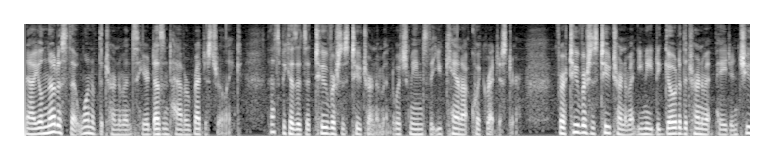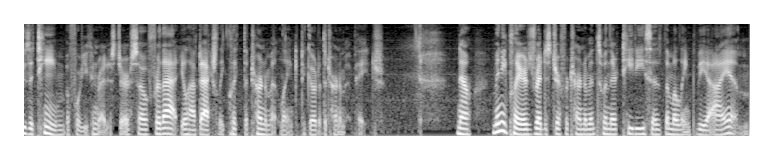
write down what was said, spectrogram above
Now you'll notice that one of the tournaments here doesn't have a register link. That's because it's a 2 versus 2 tournament, which means that you cannot quick register. For a 2 versus 2 tournament, you need to go to the tournament page and choose a team before you can register, so for that you'll have to actually click the tournament link to go to the tournament page. Now, many players register for tournaments when their TD sends them a link via IM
